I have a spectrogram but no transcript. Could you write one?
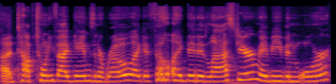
uh, top 25 games in a row like it felt like they did last year maybe even more.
